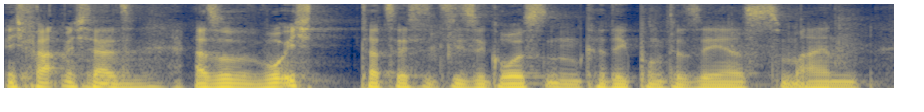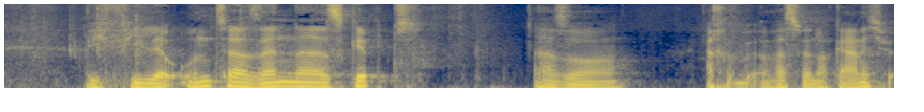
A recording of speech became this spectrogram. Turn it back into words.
Ich frage mich halt, also wo ich tatsächlich diese größten Kritikpunkte sehe, ist zum einen, wie viele Untersender es gibt. Also, ach, was wir noch gar nicht.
